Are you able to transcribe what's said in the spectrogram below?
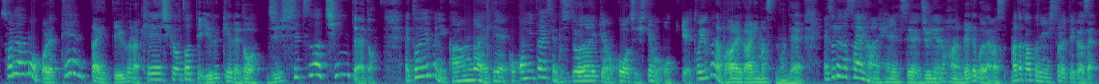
それはもうこれ天体っていう風な形式をとっているけれど、実質は賃貸と。えという風に考えて、ここに対して物上代金を行使しても OK というふうな場合がありますので、それが再犯平成12年の判例でございます。また確認しておいてください。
